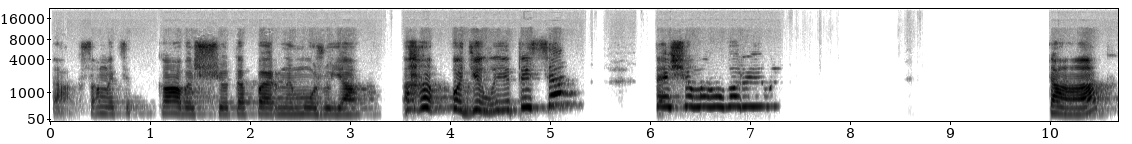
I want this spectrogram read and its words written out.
Так, саме цікаве, що тепер не можу я поділитися те, що ми говорили. Так.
